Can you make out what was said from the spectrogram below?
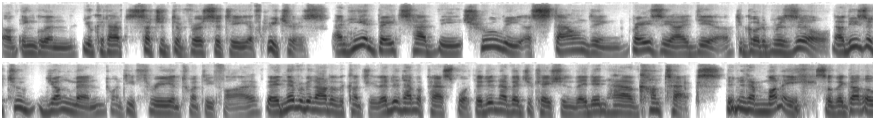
of England, you could have such a diversity of creatures. And he and Bates had the truly astounding, crazy idea to go to Brazil. Now, these are two young men, 23 and 25. They had never been out of the country. They didn't have a passport. They didn't have education. They didn't have contacts. They didn't have money. So they got a,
